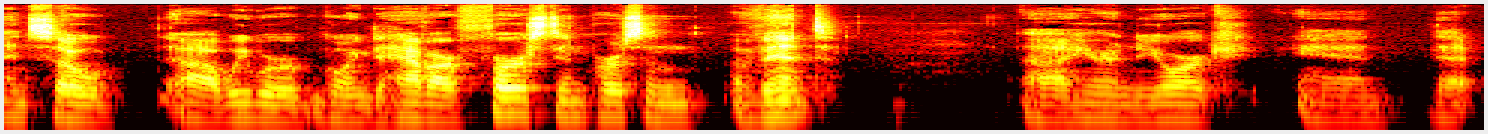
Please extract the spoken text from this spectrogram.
And so, uh, we were going to have our first in-person event uh, here in New York, and that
